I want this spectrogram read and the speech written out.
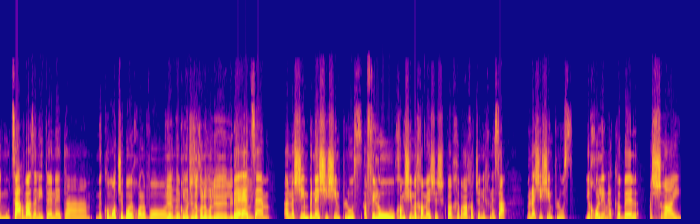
המוצר, ואז אני אתן את המקומות שבו יכול לבוא כן, לידי ביטוי. מקומות שזה יכול לבוא לידי ביטוי. בעצם, אנשים בני 60 פלוס, אפילו 55, יש כבר חברה אחת שנכנסה, בני 60 פלוס, יכולים לקבל אשראי,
